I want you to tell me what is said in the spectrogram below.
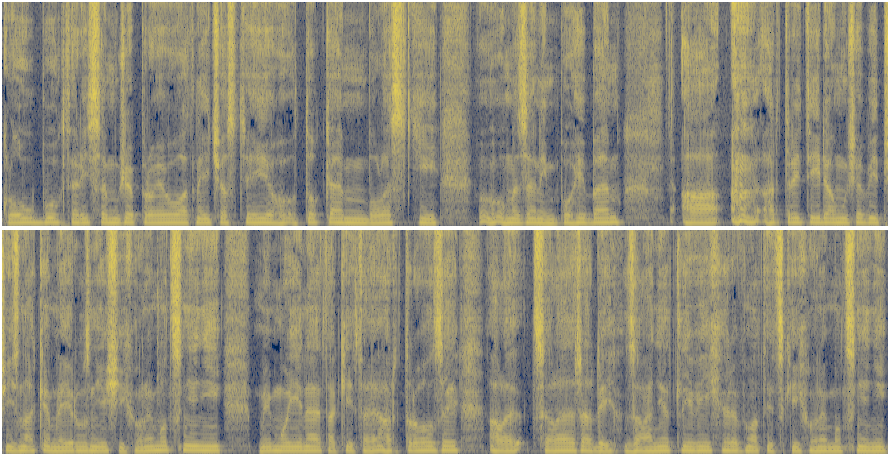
kloubu, který se může projevovat nejčastěji jeho otokem, bolestí, omezeným pohybem a artritída může být příznakem nejrůznějších onemocnění, mimo jiné taky té artrózy, ale celé řady zánětlivých revmatických onemocnění,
